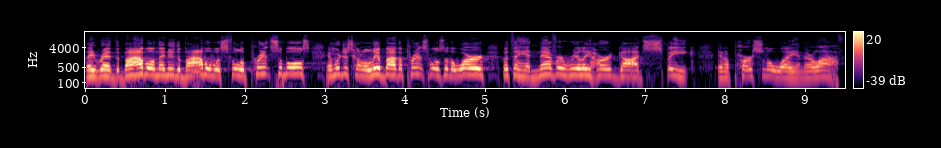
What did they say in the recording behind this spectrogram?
They read the Bible and they knew the Bible was full of principles and we're just going to live by the principles of the Word, but they had never really heard God speak in a personal way in their life.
